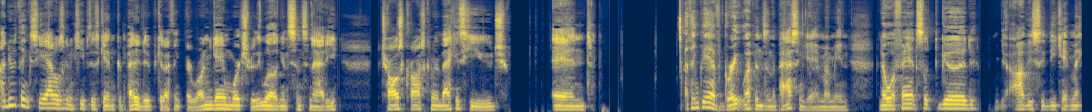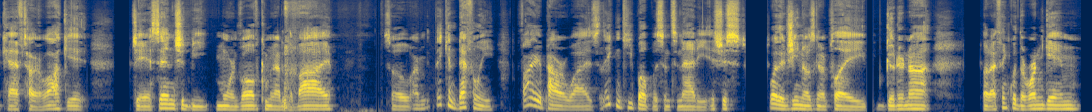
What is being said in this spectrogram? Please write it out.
I do think Seattle's going to keep this game competitive because I think their run game works really well against Cincinnati. Charles Cross coming back is huge. And I think they have great weapons in the passing game. I mean, Noah Fant looked good. Obviously, DK Metcalf, Tyler Lockett, JSN should be more involved coming out of the bye. So I mean, they can definitely firepower wise, they can keep up with Cincinnati. It's just whether Geno's going to play good or not. But I think with the run game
